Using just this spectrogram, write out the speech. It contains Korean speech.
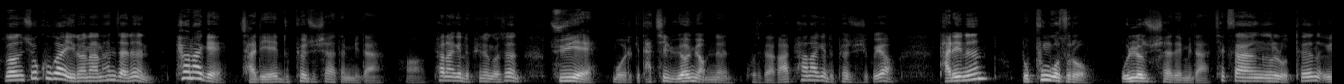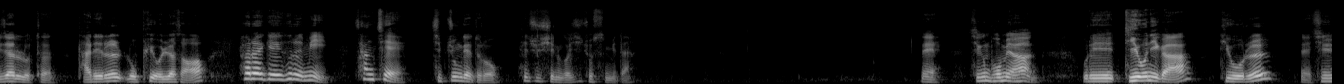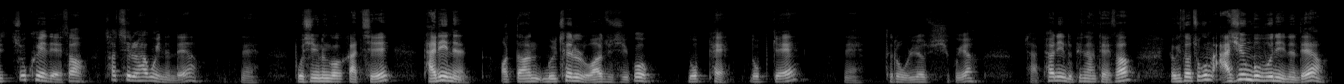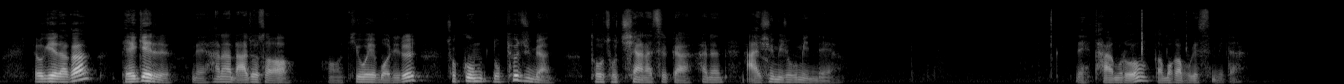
우선 쇼크가 일어난 환자는 편하게 자리에 눕혀 주셔야 됩니다. 어, 편하게 눕히는 것은 주위에 뭐 이렇게 다칠 위험이 없는 곳에다가 편하게 눕혀 주시고요. 다리는 높은 곳으로 올려 주셔야 됩니다. 책상을 놓든 의자를 놓든 다리를 높이 올려서 혈액의 흐름이 상체에 집중되도록 해 주시는 것이 좋습니다. 네, 지금 보면 우리 디오니가 디오를 네, 질 쇼크에 대해서 처치를 하고 있는데요. 네, 보시는 것 같이 다리는 어떤 물체를 놓아주시고 높게 높게 네, 들어 올려주시고요. 자, 편히 눕힌 상태에서 여기서 조금 아쉬운 부분이 있는데요. 여기에다가 베개를 네, 하나 놔줘서 어, 디오의 머리를 조금 높여주면 더 좋지 않았을까 하는 아쉬움이 조금 있네요. 네, 다음으로 넘어가 보겠습니다.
